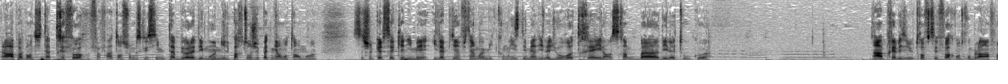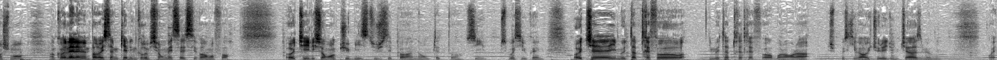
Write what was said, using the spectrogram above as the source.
Alors après, par contre, il tape très fort, faut faire, attention, parce que s'il me tape des moins 1000 par tour, je vais pas tenir longtemps, moi. Sachant qu'elle sac animé, il a bien fait un mois, mais comment il se démerde? Il a du retrait, il a un SRAMBAD, il a tout quoi. Après, les Inutrophs c'est fort contre Roublard, hein, franchement. Encore, il a même pas réussi à me caler une corruption, mais c'est vraiment fort. Ok, il est sûrement cubiste, je sais pas, non, peut-être pas. Si, c'est possible quand même. Ok, il me tape très fort. Il me tape très très fort. Bon, alors là, je suppose qu'il va reculer d'une case, mais bon. Ouais.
